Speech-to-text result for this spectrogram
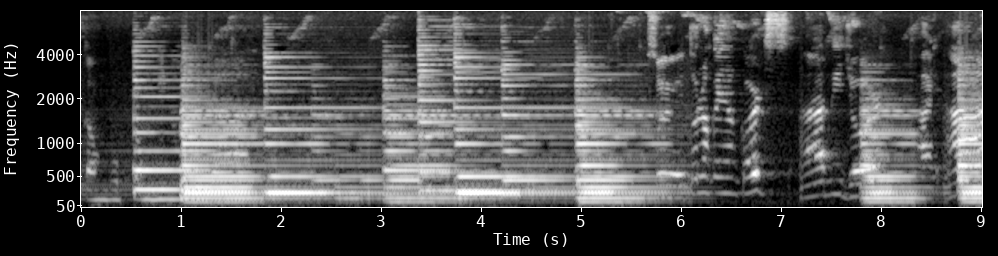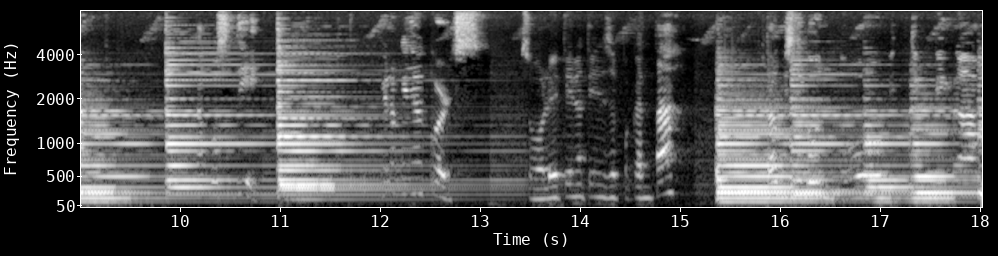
Ikaw ang bugtong hinungdan. So, ito lang kayang chords. A major, ay A, tapos D. Yan ang kanyang chords. So, ulitin natin sa pagkanta. Tag segundo, pitik ning ang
